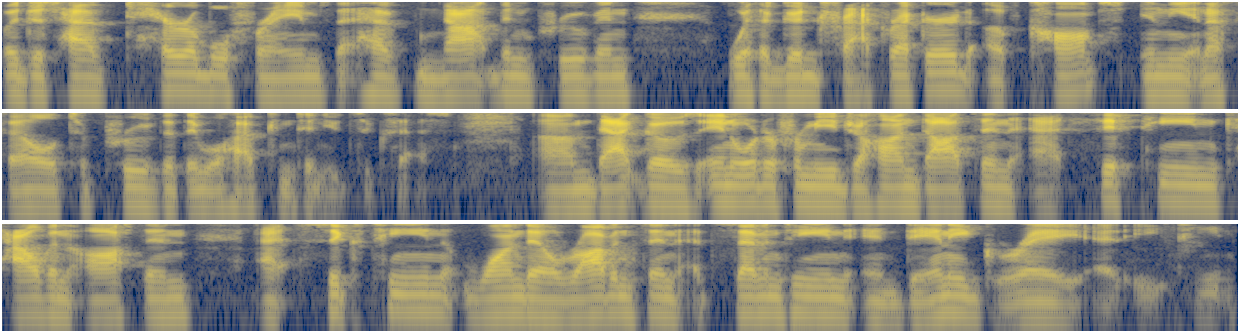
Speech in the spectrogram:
but just have terrible frames that have not been proven with a good track record of comps in the NFL to prove that they will have continued success. Um, that goes in order for me Jahan Dotson at 15, Calvin Austin at 16, Wan'Dale Robinson at 17, and Danny Gray at 18.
